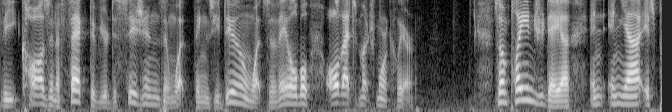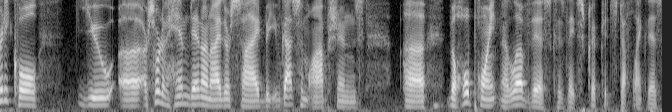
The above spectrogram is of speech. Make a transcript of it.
the cause and effect of your decisions and what things you do and what's available, all that's much more clear. So I'm playing Judea, and, and yeah, it's pretty cool. You uh, are sort of hemmed in on either side, but you've got some options. Uh, the whole point, and I love this because they've scripted stuff like this,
